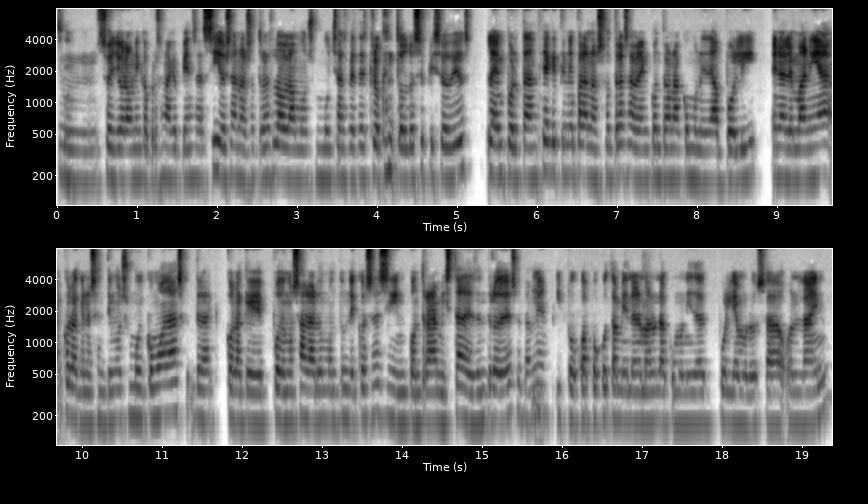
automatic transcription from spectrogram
Mm, soy yo la única persona que piensa así. O sea, nosotros lo hablamos muchas veces, creo que en todos los episodios, la importancia que tiene para nosotras haber encontrado una comunidad poli en Alemania con la que nos sentimos muy cómodas, con la que podemos hablar de un montón de cosas y encontrar amistades dentro de eso también. Y, poco a poco también armar una comunidad poliamorosa online.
